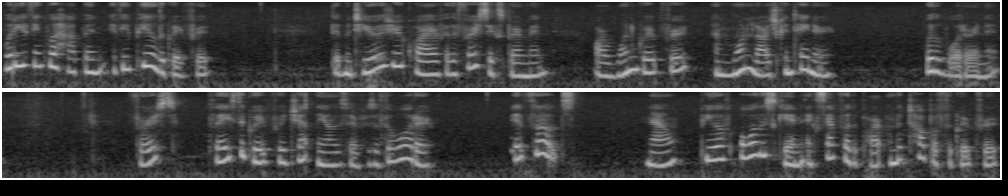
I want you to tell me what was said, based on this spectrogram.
What do you think will happen if you peel the grapefruit? The materials you require for the first experiment are one grapefruit and one large container with water in it. First, place the grapefruit gently on the surface of the water. It floats. Now, peel off all the skin except for the part on the top of the grapefruit.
